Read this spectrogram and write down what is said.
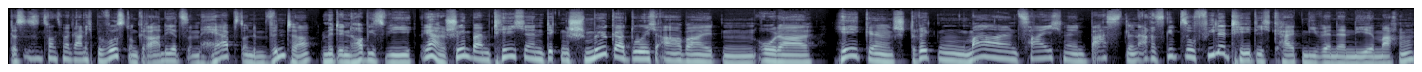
Das ist uns manchmal gar nicht bewusst. Und gerade jetzt im Herbst und im Winter mit den Hobbys wie, ja, schön beim Teechen dicken Schmöker durcharbeiten oder häkeln, stricken, malen, zeichnen, basteln. Ach, es gibt so viele Tätigkeiten, die wir in der Nähe machen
